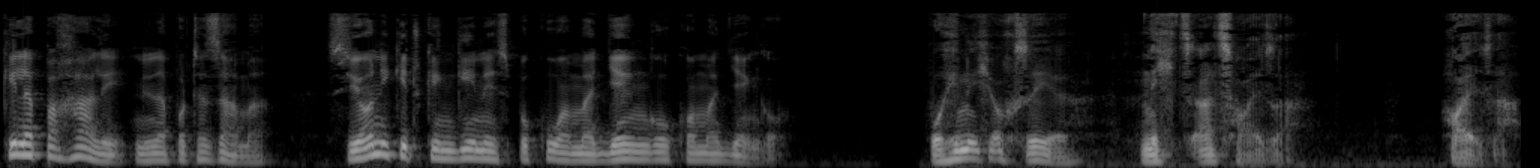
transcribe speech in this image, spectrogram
kila pahali ninapotazama sioni kitu kingine isipokuwa majengo kwa majengo. Wohin ich auch sehe, nichts als Häuser. Häuser.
